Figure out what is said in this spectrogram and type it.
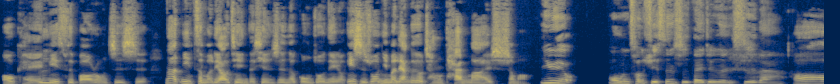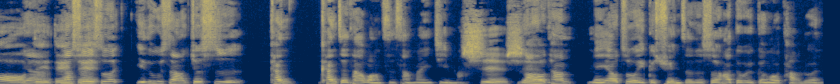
OK，、嗯、彼此包容支持。那你怎么了解你的先生的工作内容？意思说你们两个有常谈吗？还是什么？因为我们从学生时代就认识啦。哦，对对对。那所以说一路上就是看看着他往职场迈进嘛。是是。然后他每要做一个选择的时候，他都会跟我讨论。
